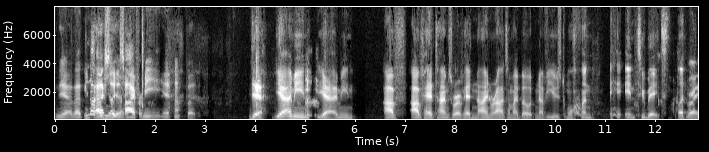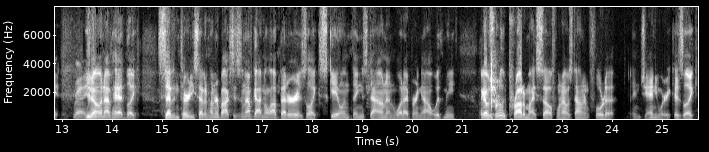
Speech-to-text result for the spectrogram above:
yeah, that, You're not that gonna actually know is high for me. Yeah, but Yeah, yeah. I mean, yeah. I mean, I've I've had times where I've had nine rods on my boat and I've used one in two baits. Like, right, right. you know, and I've had like 730, 700 boxes, and I've gotten a lot better as like scaling things down and what I bring out with me. Like I was really proud of myself when I was down in Florida in January because like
